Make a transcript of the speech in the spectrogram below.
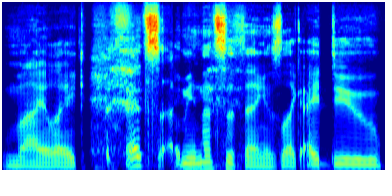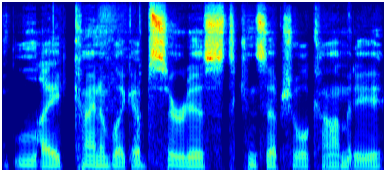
my like that's I mean that's the thing is like I do like kind of like absurdist conceptual comedy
